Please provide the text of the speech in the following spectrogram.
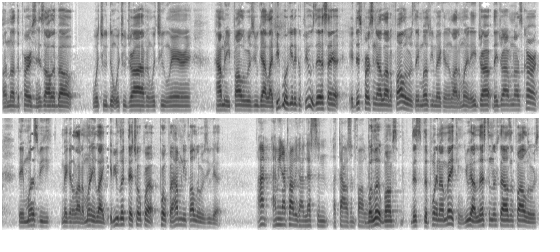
another person. It's all about what you do, what you drive, and what you wearing, how many followers you got. Like people will get it confused. They'll say if this person got a lot of followers, they must be making a lot of money. They drive they drive a nice car, they must be making a lot of money. Like if you looked at your pro- profile, how many followers you got? I, I mean, I probably got less than a thousand followers. But look, bumps. This is the point I'm making. You got less than a thousand followers.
